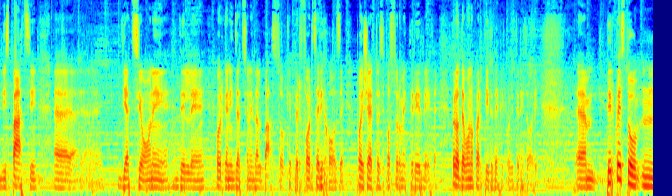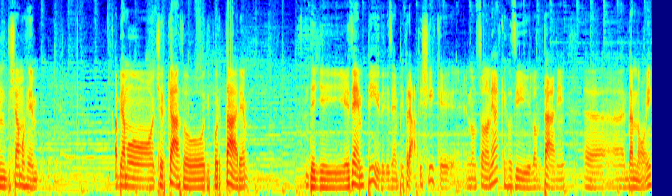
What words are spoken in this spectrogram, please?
gli spazi eh, di azione delle organizzazioni dal basso che per forza di cose poi certo si possono mettere in rete, però devono partire dai piccoli territori. Um, per questo mh, diciamo che abbiamo cercato di portare degli esempi, degli esempi pratici che non sono neanche così lontani eh, da noi,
